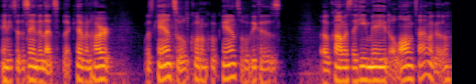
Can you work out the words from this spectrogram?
And he said the same thing that, that Kevin Hart was canceled, quote unquote canceled, because of comments that he made a long time ago.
